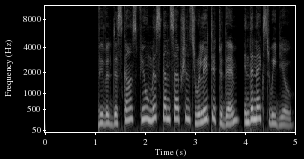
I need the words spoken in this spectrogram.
We will discuss few misconceptions related to them in the next video.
